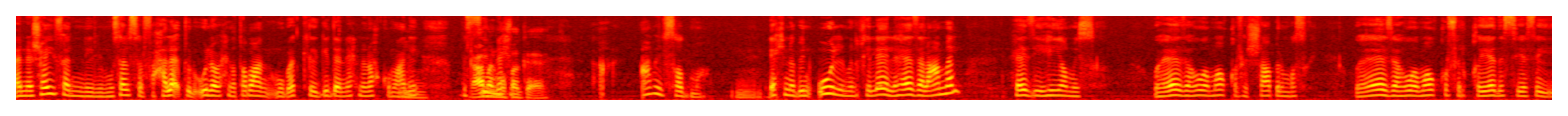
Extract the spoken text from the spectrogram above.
أنا شايفة إن المسلسل في حلقته الأولى وإحنا طبعا مبكر جدا إن إحنا نحكم عليه مم. بس عمل مفاجآت. عامل صدمة. إحنا بنقول من خلال هذا العمل هذه هي مصر وهذا هو موقف الشعب المصري. وهذا هو موقف القيادة السياسية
